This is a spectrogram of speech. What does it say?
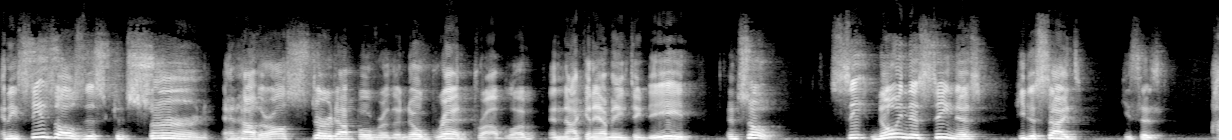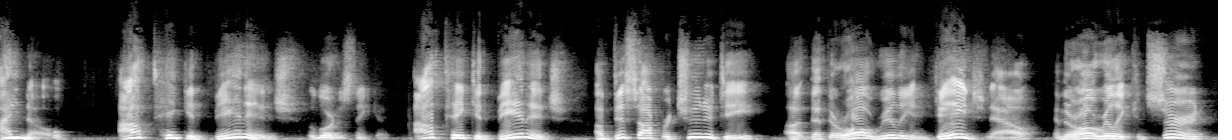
And he sees all this concern and how they're all stirred up over the no bread problem and not going to have anything to eat. And so, see, knowing this, seeing this, he decides, he says, I know, I'll take advantage, the Lord is thinking. I'll take advantage of this opportunity uh, that they're all really engaged now and they're all really concerned.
